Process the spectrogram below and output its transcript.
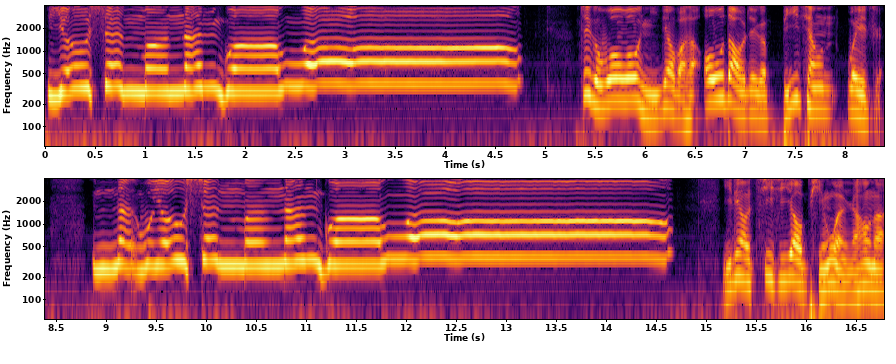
有什么难过？这个喔喔，你一定要把它欧到这个鼻腔位置。那我有什么难过？一定要气息要平稳，然后呢，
